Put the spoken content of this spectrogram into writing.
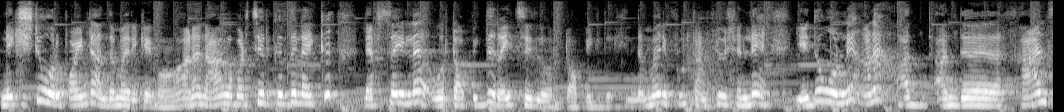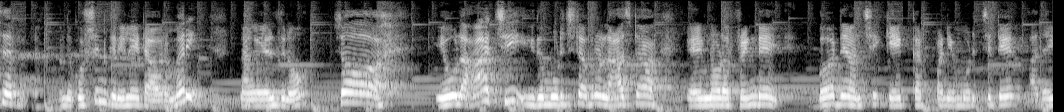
நெக்ஸ்ட்டு ஒரு பாயிண்ட்டு அந்த மாதிரி கேட்குவாங்க ஆனால் நாங்கள் படிச்சிருக்கிறது லைக் லெஃப்ட் சைடில் ஒரு டாபிக் ரைட் சைடில் ஒரு டாபிக் இந்த மாதிரி ஃபுல் கன்ஃபியூஷன்லே ஏதோ ஒன்று ஆனால் அத் அந்த ஆன்சர் அந்த கொஷனுக்கு ரிலேட் ஆகிற மாதிரி நாங்கள் எழுதினோம். ஸோ இவ்வளோ ஆச்சு இது முடிச்சிட்டு அப்புறம் லாஸ்ட்டாக என்னோடய ஃப்ரெண்டு பர்த்டே வந்துச்சு கேக் கட் பண்ணி முடிச்சுட்டு அதை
